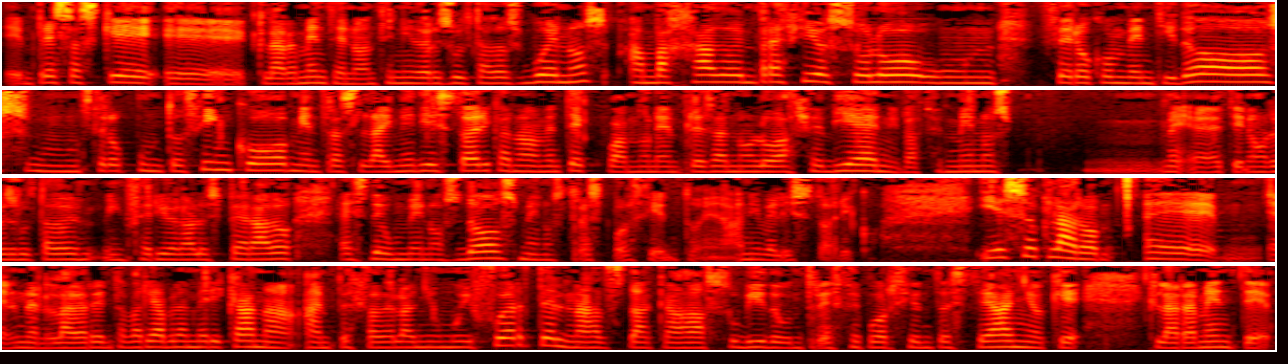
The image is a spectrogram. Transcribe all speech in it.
empresas que eh, claramente no han tenido resultados buenos han bajado en precio solo un 0,22, un 0,5, mientras la media histórica normalmente cuando una empresa no lo hace bien y lo hace menos eh, tiene un resultado inferior a lo esperado, es de un menos 2, menos 3% a nivel histórico. Y eso, claro, eh, la renta variable americana ha empezado el año muy fuerte, el Nasdaq ha subido un 13% este año, que claramente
